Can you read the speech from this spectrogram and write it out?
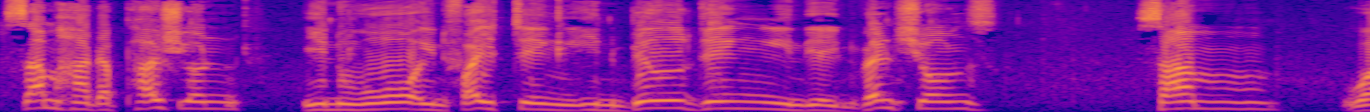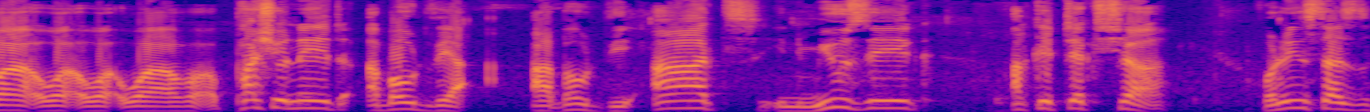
Some had a passion in war, in fighting, in building, in their inventions. Some were, were, were, were passionate about their about the arts, in music, architecture. For instance,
